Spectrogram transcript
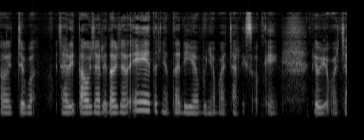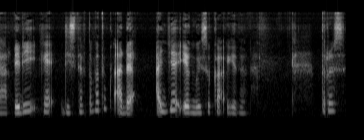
uh, coba cari tahu cari tahu cari eh ternyata dia punya pacar is oke. Okay. dia punya pacar. Jadi kayak di setiap tempat tuh ada aja yang gue suka gitu. Terus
